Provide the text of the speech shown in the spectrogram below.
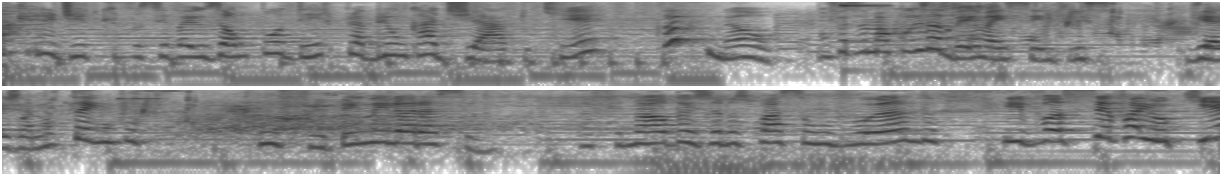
acredito que você vai usar um poder pra abrir um cadeado. Quê? Claro que não. Vou fazer uma coisa bem mais simples. Viajar no tempo. Ufa, é bem melhor assim. Afinal, dois anos passam voando e você vai o quê?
